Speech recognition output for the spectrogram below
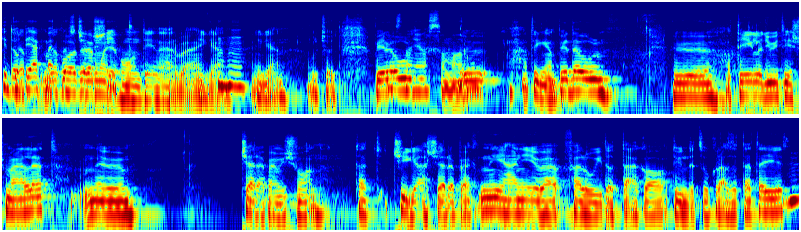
Kidobják meg Gyakorlatilag megy a konténerbe, igen. Uh-huh. igen. Úgyhogy például, Ez nagyon szomorú. Ő, hát igen, például ő, a téglagyűjtés mellett ő, cserepem is van. Tehát csigás cserepek. Néhány éve felújították a tündecukráza tetejét, uh-huh.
